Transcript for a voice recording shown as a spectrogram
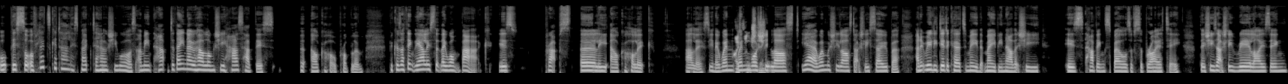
well, this sort of let's get Alice back to how she was. I mean, how, do they know how long she has had this uh, alcohol problem? Because I think the Alice that they want back is perhaps early alcoholic Alice. You know, when when was she last? Yeah, when was she last actually sober? And it really did occur to me that maybe now that she is having spells of sobriety, that she's actually realizing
